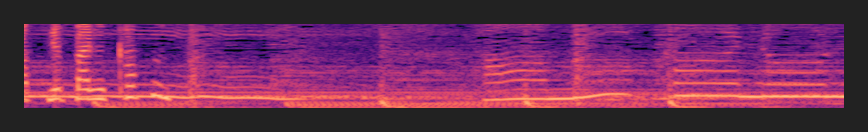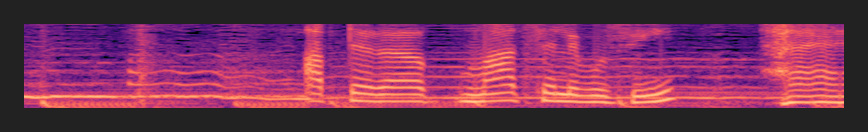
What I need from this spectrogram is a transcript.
আপনি পানি খাবেন? আপনারা মা ছেলে বুঝি? হ্যাঁ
